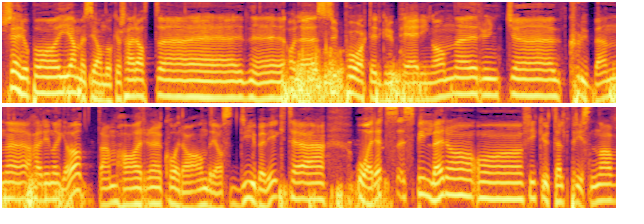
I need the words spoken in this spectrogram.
ser jo på hjemmesidene deres her at uh, alle supportergrupperingene rundt uh, klubben uh, her i Norge da, de har kåra Andreas Dybevik til årets spiller, og, og fikk utdelt prisen av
